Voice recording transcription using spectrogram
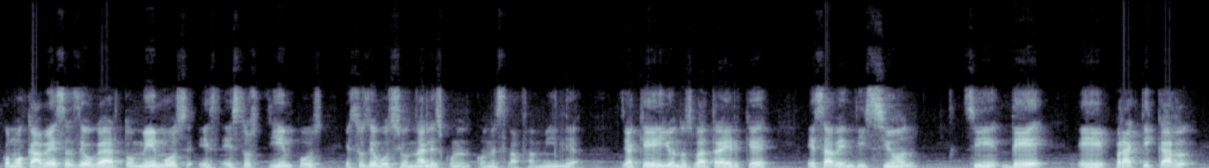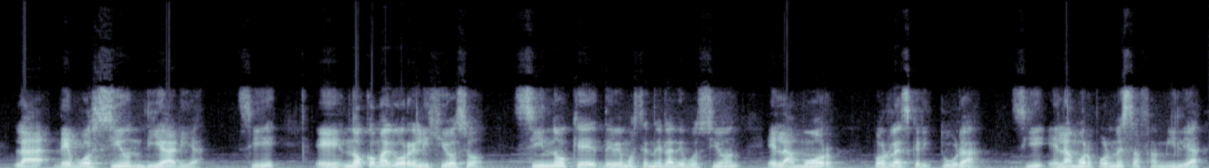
como cabezas de hogar, tomemos estos tiempos, estos devocionales con, nuestra familia, ya que ello nos va a traer que esa bendición ¿sí? de eh, practicar la devoción diaria, ¿sí? Eh, no como algo religioso, sino que debemos tener la devoción, el amor por la escritura, ¿sí? el amor por nuestra familia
